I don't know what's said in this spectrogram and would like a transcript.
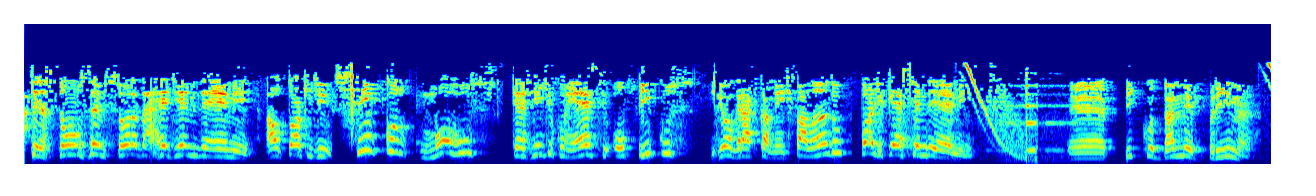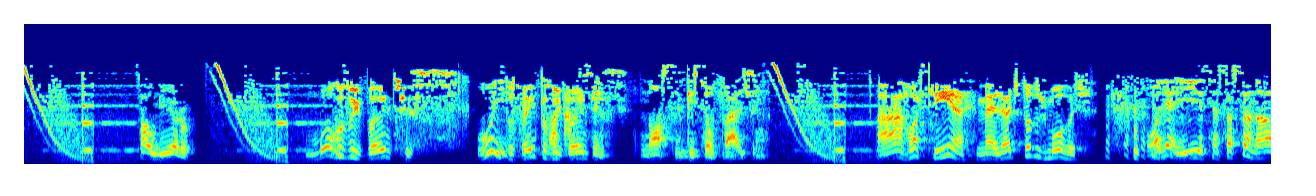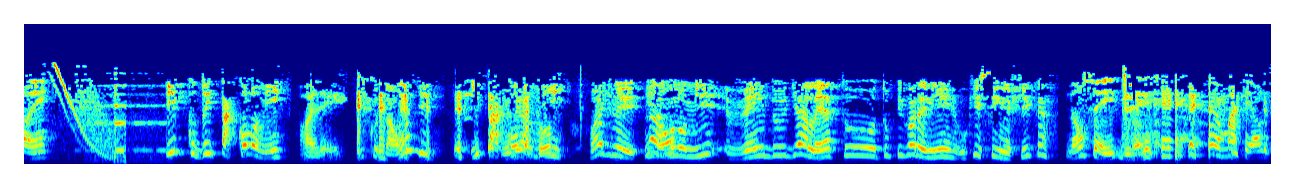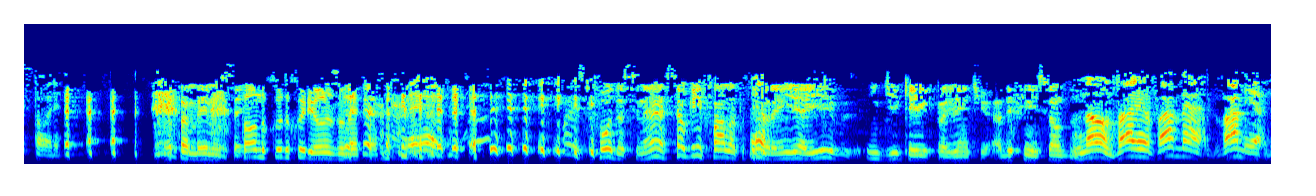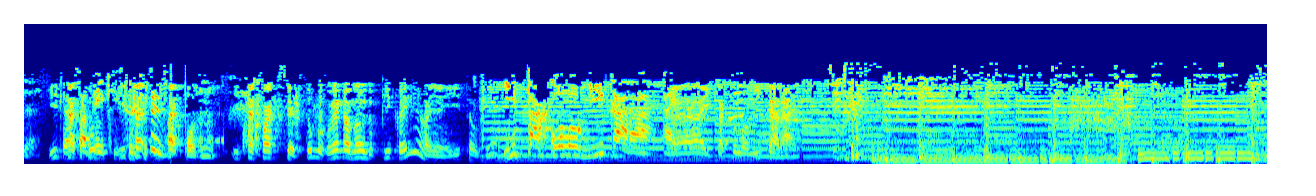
Atenção, emissora da rede MDM, ao toque de cinco morros que a gente conhece, ou picos, geograficamente falando, podcast MDM. É, Pico da Neblina. Salgueiro. Morros Uivantes. Ui! 200 Uivantes. Nossa, que selvagem. Ah, Rocinha, melhor de todos os morros. Olha aí, sensacional, hein? Pico do Itacolomi. Olha aí. Pico da onde? Itacolomi. Rodney, Não. Itacolomi vem do dialeto tupi-guarani. O que significa? Não sei. É uma real história. Eu também não sei. Pau no cu do curioso, né, cara? É. Mas foda-se, né? Se alguém fala tupi-guarani aí, indique aí pra gente a definição do Não, vai, vá, me- vá merda. Itaco- Quero saber que Ita- que essa porra, não. Itacoaxetuba. Como é que é o nome do pico aí, Rodney? Ita quê? Itacolomi, caralho. Ah, Itacolomi, caralho.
